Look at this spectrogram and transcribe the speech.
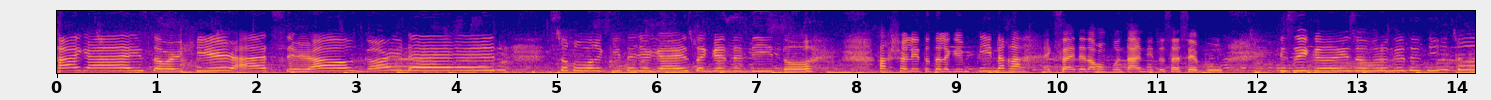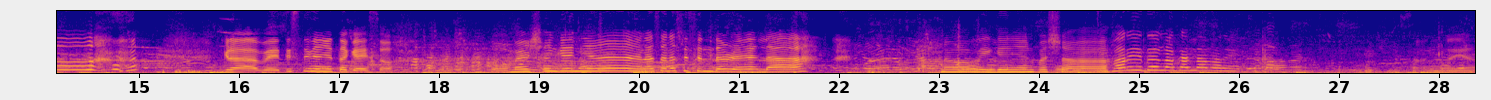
Hi guys! So we're here at Sirao Garden! So kung makikita nyo guys, ang ganda dito. Actually, ito talaga yung pinaka-excited akong puntaan dito sa Cebu. Kasi guys, sobrang ganda dito. Grabe. Tapos tingnan nyo to guys, oh. Oh, meron siyang ganyan. Nasaan na si Cinderella? No, may ganyan pa siya. Marida, maganda Marida. Yan?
